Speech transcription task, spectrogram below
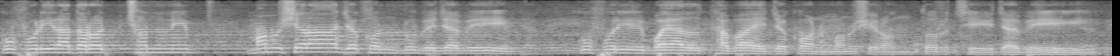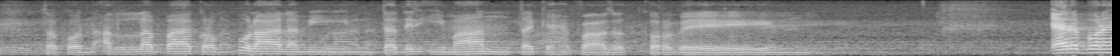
কুফুরির আদরচ্ছন্নে মানুষেরা যখন ডুবে যাবে, কুফুরির বয়াল থাবায় যখন মানুষের অন্তর ছেয়ে যাবে, তখন আল্লাহ পাক রব্বুল আলামিন তাদের ইমানটাকে হেফাজত করবে। এরপরে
